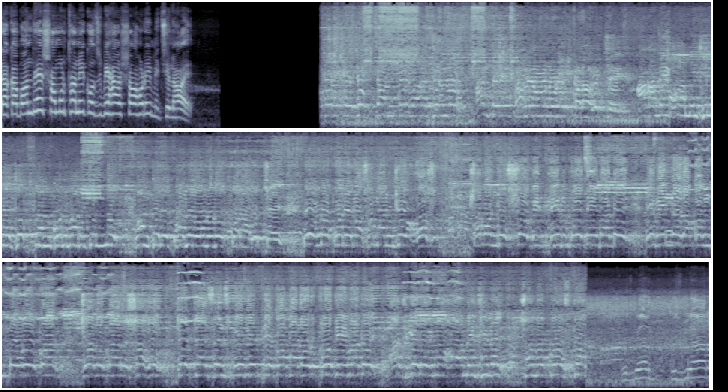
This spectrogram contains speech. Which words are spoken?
ডাকা বন্ধের সমর্থনে কোচবিহার শহরে মিছিল হয়। কুচবিহার কুচবিহার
